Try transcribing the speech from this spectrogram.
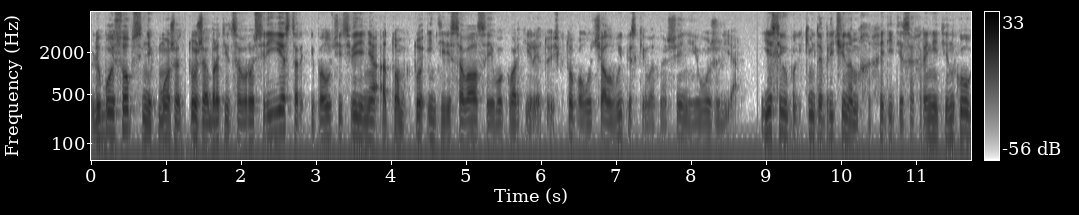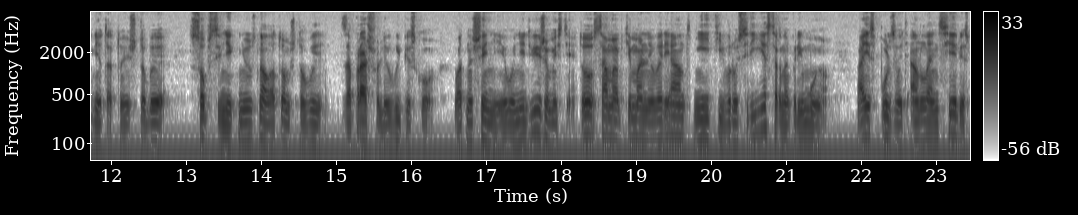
Любой собственник может тоже обратиться в Росреестр и получить сведения о том, кто интересовался его квартирой, то есть кто получал выписки в отношении его жилья. Если вы по каким-то причинам хотите сохранить инкогнито, то есть чтобы собственник не узнал о том, что вы запрашивали выписку в отношении его недвижимости, то самый оптимальный вариант не идти в Росреестр напрямую, а использовать онлайн-сервис,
